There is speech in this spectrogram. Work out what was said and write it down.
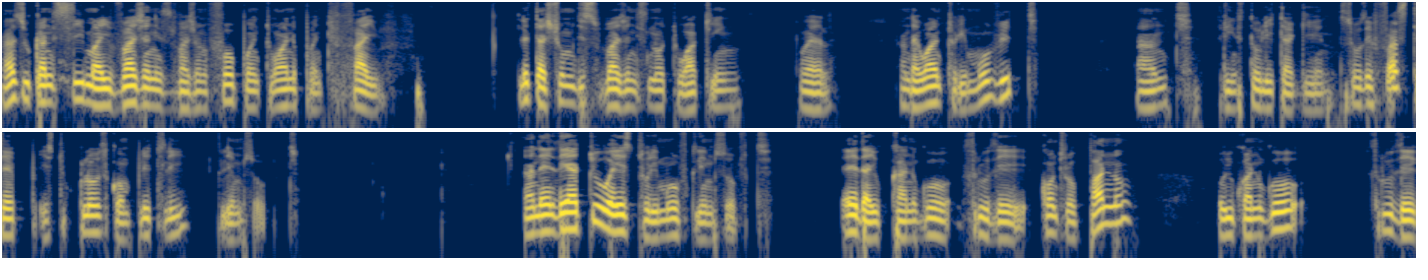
As you can see, my version is version 4.1.5. Let's assume this version is not working well and I want to remove it and reinstall it again. So the first step is to close completely Climsoft. And then there are two ways to remove Climsoft. Either you can go through the control panel or you can go through the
